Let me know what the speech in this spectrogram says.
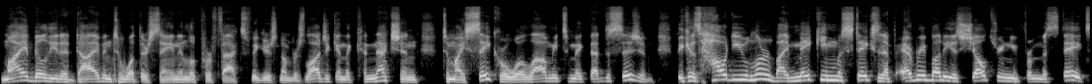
my ability to dive into what they're saying and look for facts, figures, numbers, logic, and the connection to my sacral will allow me to make that decision. Because how do you learn? By making mistakes. And if everybody is sheltering you from mistakes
